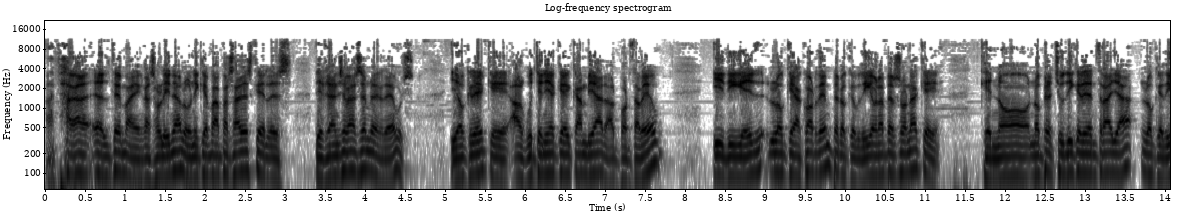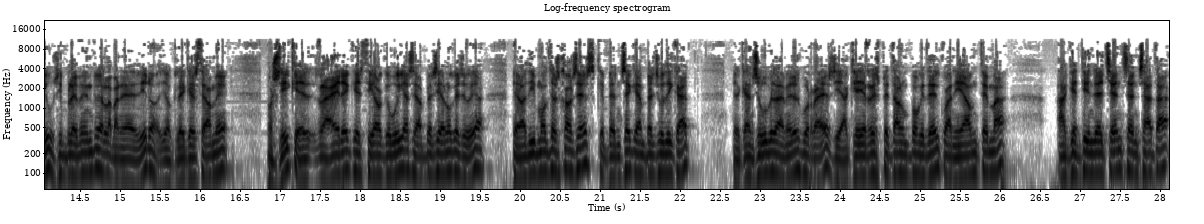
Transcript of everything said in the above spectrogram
apaga el tema en gasolina, l'únic que va passar és que les diferències van ser més greus. Jo crec que algú tenia que canviar al portaveu i digui el que acorden, però que ho digui una persona que, que no, no perjudique d'entrar ja el que diu, simplement per la manera de dir-ho. Jo crec que este home, pues sí, que raere que estigui el que vulgui, serà el president el que sigui, però ha dit moltes coses que pense que han perjudicat perquè han sigut verdaderament esborraers. Hi ha que respectar un poquitet quan hi ha un tema a que tindre gent sensata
